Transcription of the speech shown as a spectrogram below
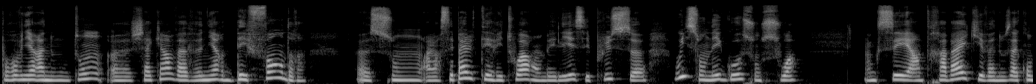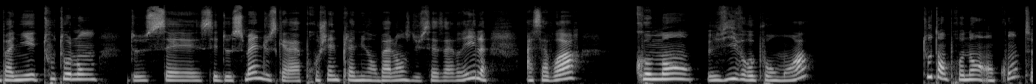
Pour revenir à nos moutons, chacun va venir défendre son. Alors c'est pas le territoire en bélier, c'est plus, oui, son ego, son soi. Donc c'est un travail qui va nous accompagner tout au long de ces, deux semaines jusqu'à la prochaine pleine lune en balance du 16 avril, à savoir comment vivre pour moi, tout en prenant en compte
